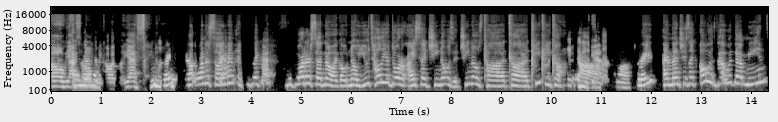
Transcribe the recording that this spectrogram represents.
Oh yes. oh my god. Yes. Right? That one assignment. And she's like, my daughter said no. I go, no, you tell your daughter. I said she knows it. She knows ta ta ti ti ta. Yeah. Right? And then she's like, oh, is that what that means?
